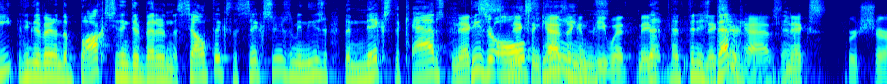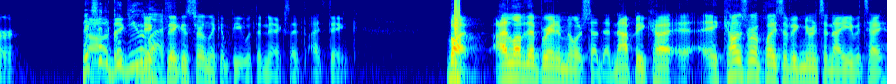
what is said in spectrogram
Heat? You think they're better than the Bucks? You think they're better than the Celtics, the Sixers? I mean, these are the Knicks, the Cavs. Knicks, these are all Knicks and Cavs they compete with. Maybe that, that finish Knicks better. and. Cavs. Yeah. Knicks for sure. Knicks had Uh, a good they, year Nick- last they year. can certainly compete with the Knicks, I, I think. But I love that Brandon Miller said that. Not because it comes from a place of ignorance and naivete,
